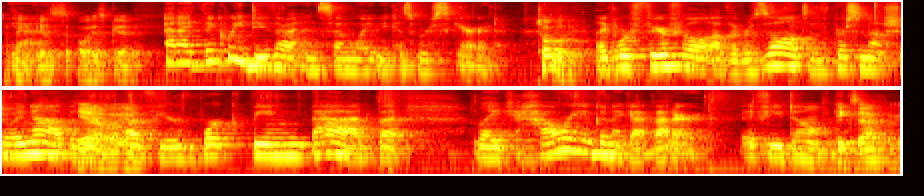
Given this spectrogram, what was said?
I think Yeah. it's always good. And I think we do that in some way because we're scared. Totally. Like we're fearful of the results of the person not showing up, of, Yeah, oh, yeah. of your work being bad. But like, how are you gonna get better if you don't? Exactly.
